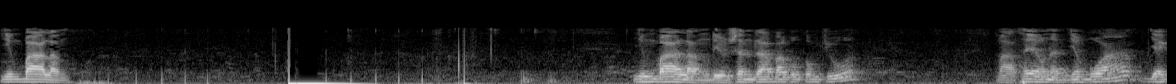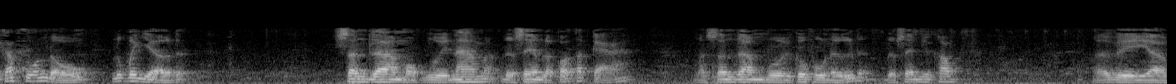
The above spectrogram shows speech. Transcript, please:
nhưng ba lần nhưng ba lần đều sinh ra ba cô công chúa. Mà theo nền văn hóa giai cấp của ấn độ lúc bấy giờ đó sinh ra một người nam đó, được xem là có tất cả. Mà sinh ra 10 cô phụ nữ đó được xem như không. Bởi vì à,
